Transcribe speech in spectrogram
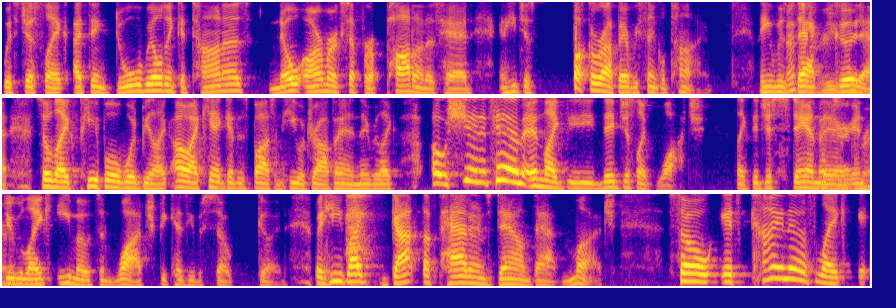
with just like I think dual wielding katanas, no armor except for a pot on his head, and he just fuck her up every single time. He was That's that crazy. good at. So like people would be like, "Oh, I can't get this boss," and he would drop in, and they were like, "Oh shit, it's him!" And like they just like watch, like they just stand That's there incredible. and do like emotes and watch because he was so good. But he like got the patterns down that much. So it's kind of like it,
